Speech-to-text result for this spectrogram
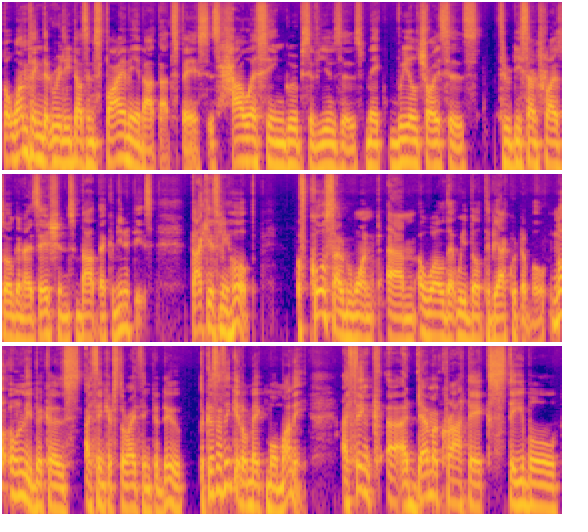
But one thing that really does inspire me about that space is how we're seeing groups of users make real choices through decentralized organizations about their communities. That gives me hope. Of course, I would want um, a world that we built to be equitable, not only because I think it's the right thing to do, because I think it'll make more money. I think uh, a democratic, stable,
